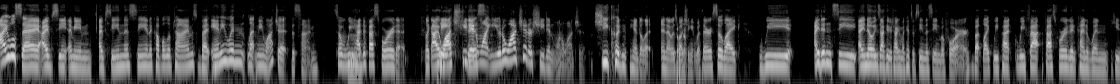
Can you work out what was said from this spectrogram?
I will say I've seen. I mean, I've seen this scene a couple of times, but Annie wouldn't let me watch it this time, so we Hmm. had to fast forward it. Like I Wait, watched. She didn't want you to watch it, or she didn't want to watch it. she couldn't handle it and i was Okay. watching it with her so like we i didn't see i know exactly what you're talking about because i've seen the scene before but like we we fa- fast forwarded kind of when he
